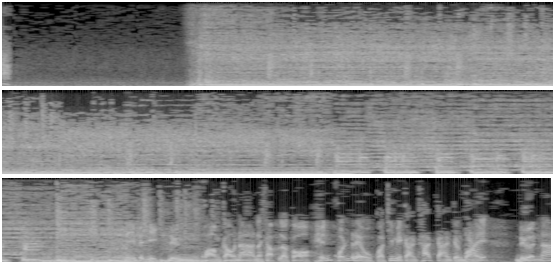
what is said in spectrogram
ค่ะ นี่เป็นอีกหนึ่งความก้าวหน้านะครับ แล้วก็เห็นผลเร็วกว่าที่มีการคาดการณ์กันไว้ เดือนหน้า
